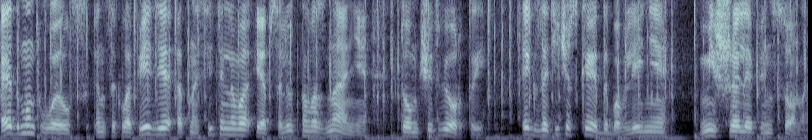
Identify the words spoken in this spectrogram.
Эдмунд Уэллс. Энциклопедия относительного и абсолютного знания. Том 4. Экзотическое добавление Мишеля Пинсона.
